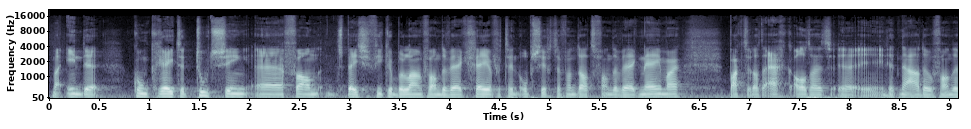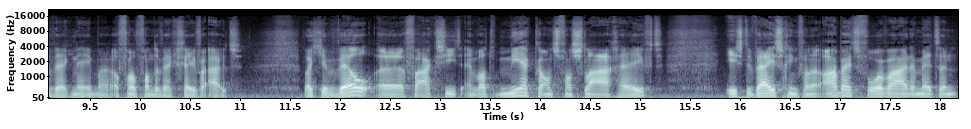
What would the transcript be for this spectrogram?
Maar in de concrete toetsing uh, van het specifieke belang van de werkgever ten opzichte van dat van de werknemer, pakte dat eigenlijk altijd uh, in het nadeel van de werknemer of van, van de werkgever uit. Wat je wel uh, vaak ziet en wat meer kans van slagen heeft, is de wijziging van een arbeidsvoorwaarde met een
